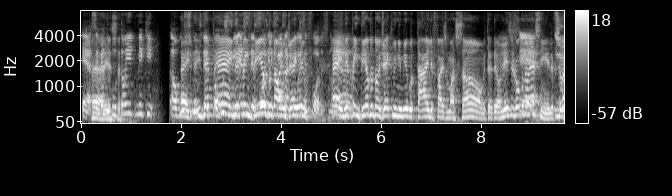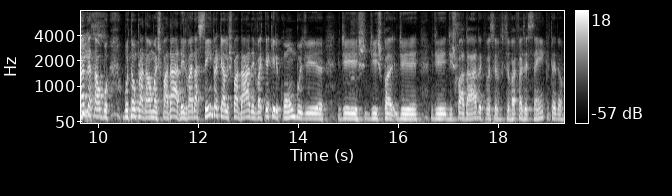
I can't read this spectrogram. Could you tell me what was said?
É, você aperta o botão e meio que Alguns é, segundos de, depois, é, e dependendo da onde é que é, é, e dependendo de onde é que o inimigo tá, ele faz uma ação, entendeu? É, Nesse jogo não é assim. Ele, você isso. vai apertar o botão para dar uma espadada, ele vai dar sempre aquela espadada, ele vai ter aquele combo de de, de, de, de, de espadada que você, você vai fazer sempre, entendeu?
